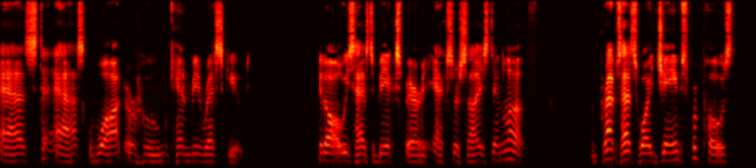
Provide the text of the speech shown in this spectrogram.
has to ask what or whom can be rescued. It always has to be exercised in love. And perhaps that's why James proposed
